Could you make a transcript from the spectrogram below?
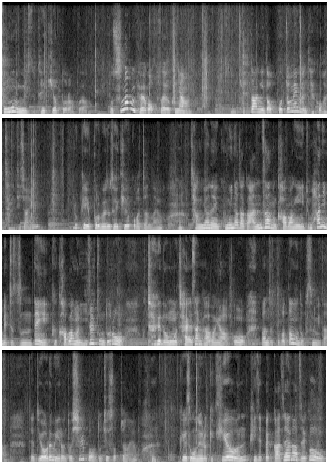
공홈 이미지도 되게 귀엽더라고요. 뭐 수납은 별거 없어요. 그냥 적당히 넣고 쪼매면 될 것 같은 디자인? 이렇게 옆으로 매도 되게 귀여울 것 같지 않나요? 작년에 고민하다가 안 산 가방이 좀 한이 맺혔었는데 그 가방을 잊을 정도로 되게 너무 잘 산 가방이어서 만족도가 너무 높습니다. 또 여름에 이런 또 실버 놓칠 수 없잖아요? 그래서 오늘 이렇게 귀여운 비즈백까지 해가지고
